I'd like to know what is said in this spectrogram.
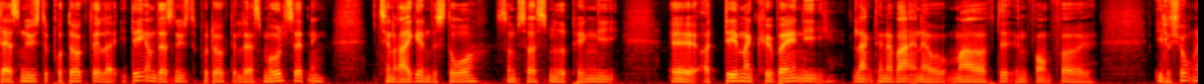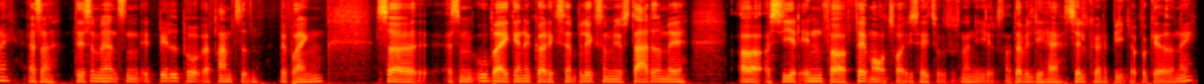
deres nyeste produkt, eller idé om deres nyeste produkt, eller deres målsætning, til en række investorer, som så smider penge i. Øh, og det, man køber ind i langt hen ad vejen, er jo meget ofte en form for øh, illusion, ikke? Altså, det er simpelthen sådan et billede på, hvad fremtiden vil bringe. Så øh, altså, Uber er igen et godt eksempel, ikke? som jo startede med og, og sige, at inden for fem år, tror jeg, de sagde i 2009, eller sådan, der ville de have selvkørende biler på gaden, ikke?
